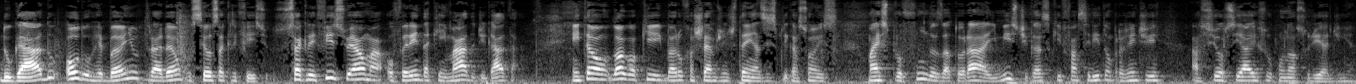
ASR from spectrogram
Do gado ou do rebanho trarão o seu sacrifício. O sacrifício é uma oferenda queimada de gado. Então, logo aqui, Baruch Hashem, a gente tem as explicações mais profundas da Torá e místicas que facilitam para a gente associar isso com o nosso dia a dia.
